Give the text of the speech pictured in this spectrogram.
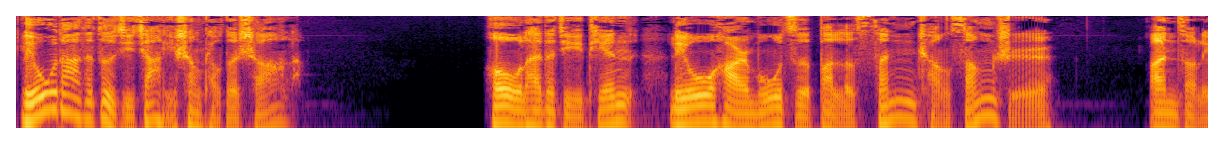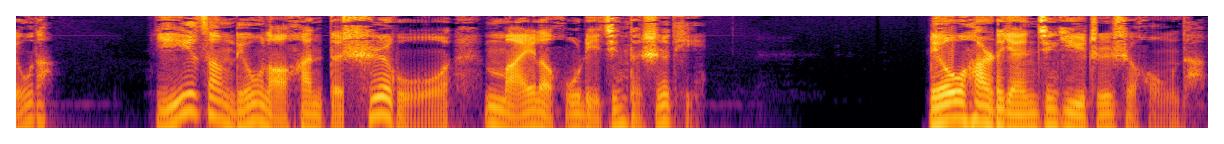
刘大在自己家里上吊自杀了。后来的几天，刘二母子办了三场丧事，安葬刘大，移葬刘老汉的尸骨，埋了狐狸精的尸体。刘二的眼睛一直是红的。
